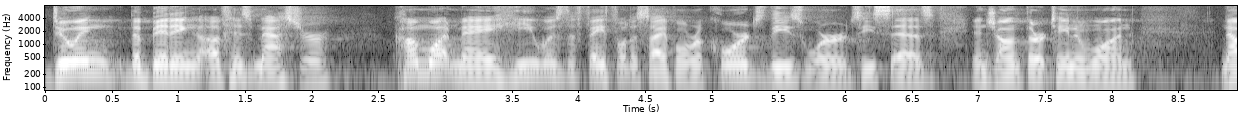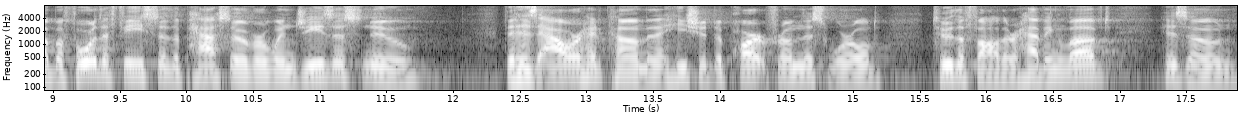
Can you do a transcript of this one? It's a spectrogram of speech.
doing the bidding of his master, come what may, he was the faithful disciple, records these words. He says in John 13 and 1 Now, before the feast of the Passover, when Jesus knew that his hour had come and that he should depart from this world, to the Father, having loved his own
